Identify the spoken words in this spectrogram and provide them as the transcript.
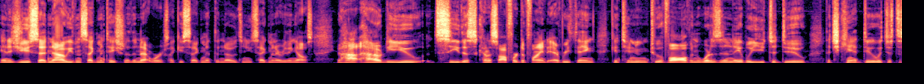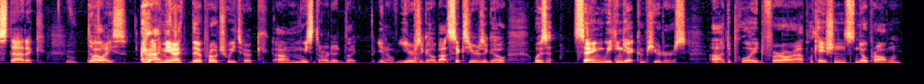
and as you said, now even segmentation of the networks. Like you segment the nodes and you segment everything else. You know, how how do you see this kind of software defined everything continuing to evolve, and what does it enable you to do that you can't do with just a static Well, device? I mean, I, the approach we took, um, we started like you know years ago, about six years ago, was saying we can get computers uh, deployed for our applications, no problem,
